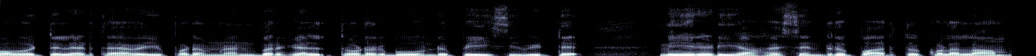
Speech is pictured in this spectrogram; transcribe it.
பவர் டில்லர் தேவைப்படும் நண்பர்கள் தொடர்பு கொண்டு பேசிவிட்டு நேரடியாக சென்று பார்த்து கொள்ளலாம்.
